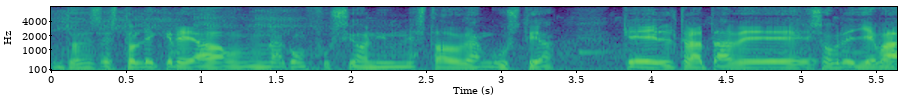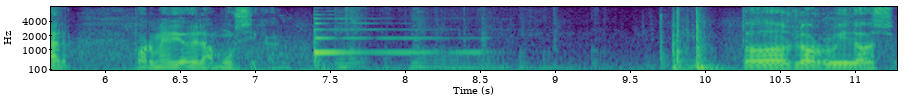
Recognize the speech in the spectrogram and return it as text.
Entonces esto le crea una confusión y un estado de angustia que él trata de sobrellevar por medio de la música. Todos los ruidos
